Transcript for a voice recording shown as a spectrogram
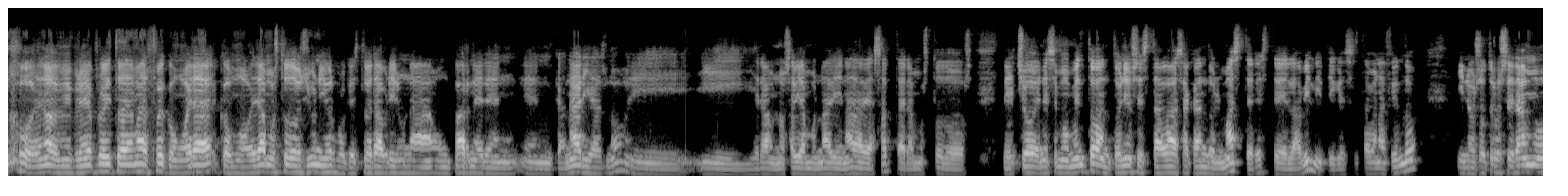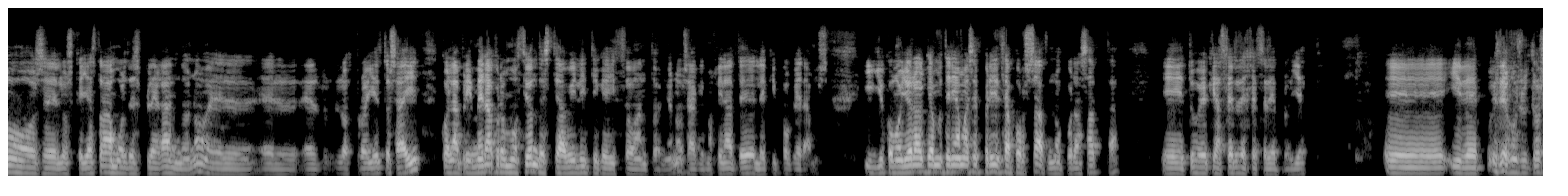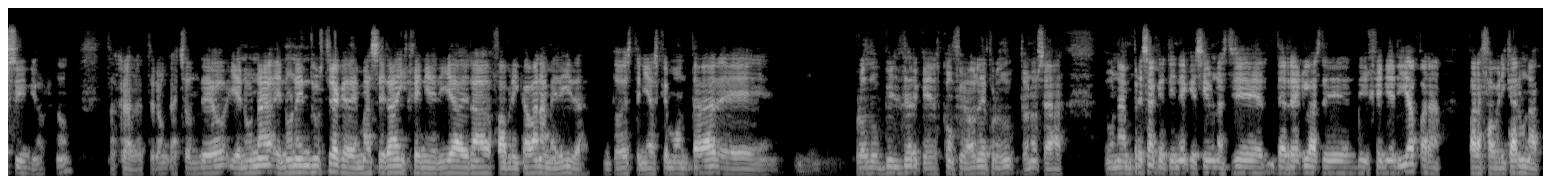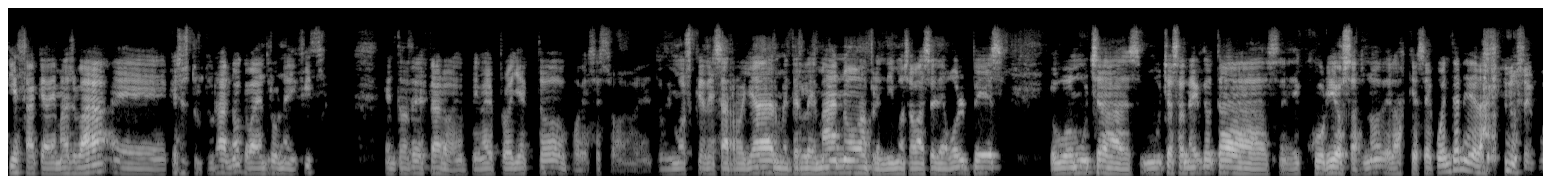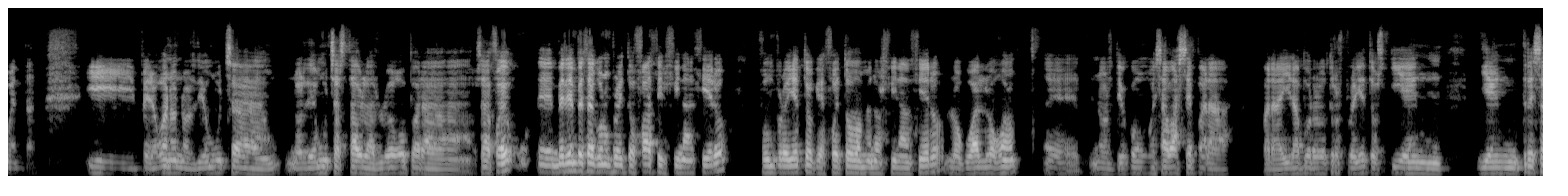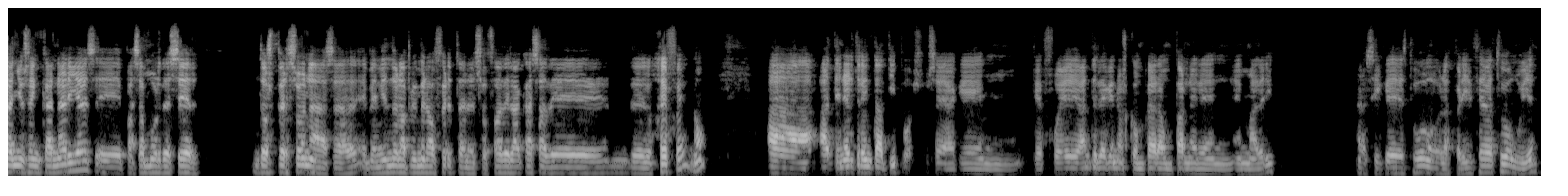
Joder, no, mi primer proyecto además fue como era, como éramos todos juniors, porque esto era abrir una, un partner en, en Canarias, ¿no? Y, y era, no sabíamos nadie nada de Asapta, éramos todos. De hecho, en ese momento Antonio se estaba sacando el máster, este, el Ability, que se estaban haciendo, y nosotros éramos eh, los que ya estábamos desplegando, ¿no? El, el, los proyectos ahí, con la primera promoción de este Ability que hizo Antonio, ¿no? O sea, que imagínate el equipo que éramos. Y yo, como yo era el que tenía más experiencia por SAP, no por Asapta, eh, tuve que hacer de jefe de proyecto. Eh, y, de, de, consultor senior, ¿no? Entonces, claro, esto era un cachondeo y en una, en una industria que además era ingeniería, era fabricaban a medida. Entonces tenías que montar eh, Product Builder, que es configurador de producto, ¿no? O sea, una empresa que tiene que seguir una serie de reglas de, ingeniería para, para, fabricar una pieza que además va, eh, que es estructural, ¿no? Que va dentro de un edificio. Entonces, claro, el primer proyecto, pues eso, eh, tuvimos que desarrollar, meterle mano, aprendimos a base de golpes, hubo muchas, muchas anécdotas eh, curiosas, ¿no? De las que se cuentan y de las que no se cuentan. Y, pero bueno, nos dio, mucha, nos dio muchas tablas luego para... O sea, fue, en vez de empezar con un proyecto fácil financiero, fue un proyecto que fue todo menos financiero, lo cual luego eh, nos dio como esa base para, para ir a por otros proyectos. Y en, y en tres años en Canarias eh, pasamos de ser dos personas eh, vendiendo la primera oferta en el sofá de la casa de, del jefe, ¿no? A, tener 30 tipos. O sea, que, que, fue antes de que nos comprara un partner en, en, Madrid. Así que estuvo, la experiencia estuvo muy bien.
